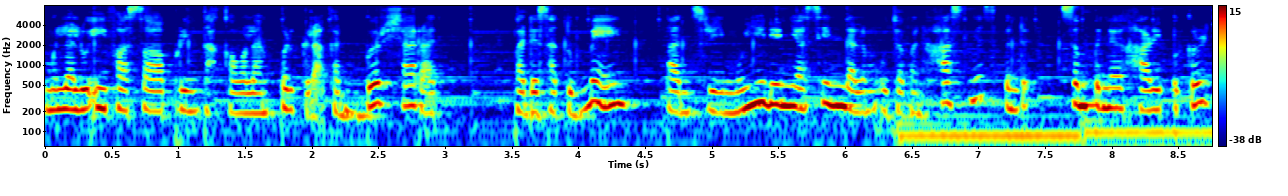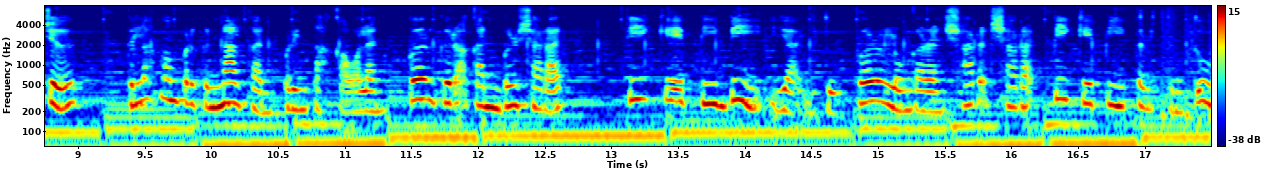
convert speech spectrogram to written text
Melalui fasa Perintah Kawalan Pergerakan Bersyarat, pada 1 Mei, Tan Sri Muhyiddin Yassin dalam ucapan khasnya sempena Hari Pekerja telah memperkenalkan Perintah Kawalan Pergerakan Bersyarat PKPB iaitu perlonggaran syarat-syarat PKP tertentu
